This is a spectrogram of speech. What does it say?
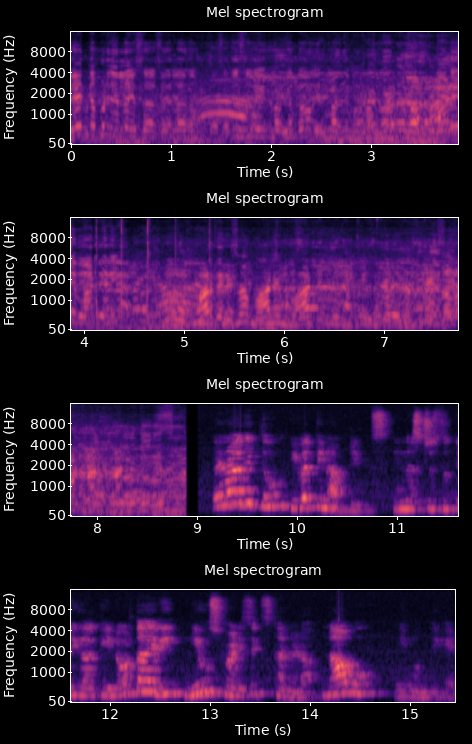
ಪ್ರಯತ್ನ ಪಡ್ತೀನಿ ಎಲ್ಲ ಎಲ್ಲ ನಮ್ಮ ಸದಸ್ಯರು ಇದು ಮಾಡ್ಕೊಂಡು ಇದು ಮಾಡ್ತೀನಿ. ಮಾಡೇ ಮಾಡ್ತೀನಿ. ಮಾಡ್ತೀನಿ. ಮಾಡಿ ಮಾಡ್ತೀನಿ ಇದಾಗಿತ್ತು ಇವತ್ತಿನ ಅಪ್ಡೇಟ್ಸ್. ಇನ್ನಷ್ಟು ಸುದ್ದಿಗಾಗಿ ನೋಡ್ತಾ ಇರಿ. News twenty six Kannada. ನಾವು ನಿಮ್ಮೊಂದಿಗೆ.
